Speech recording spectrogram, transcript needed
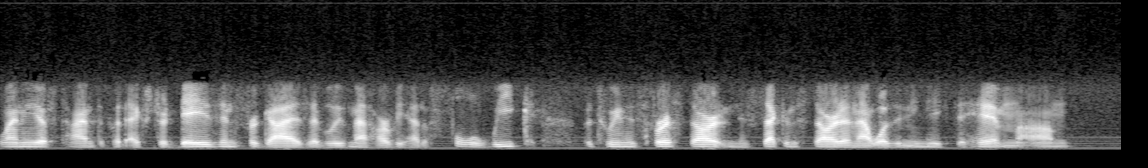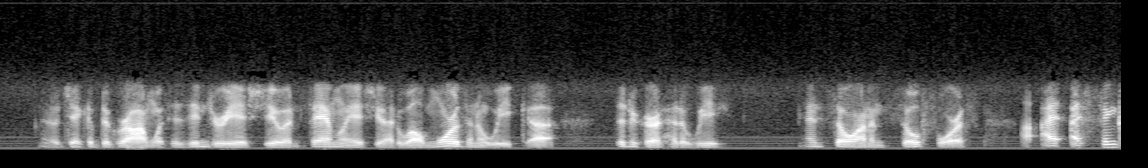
plenty of time to put extra days in for guys. I believe Matt Harvey had a full week between his first start and his second start, and that wasn't unique to him. Um, you know, Jacob DeGrom with his injury issue and family issue had well more than a week. Uh, Syndergaard had a week, and so on and so forth. I, I think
